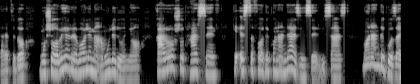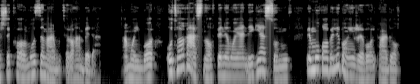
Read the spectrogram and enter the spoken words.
در ابتدا مشابه روال معمول دنیا قرار شد هر سنف که استفاده کننده از این سرویس است مانند گذشته کارمزد مربوطه را هم بدهد. اما این بار اتاق اصناف به نمایندگی از سنوف به مقابله با این روال پرداخت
